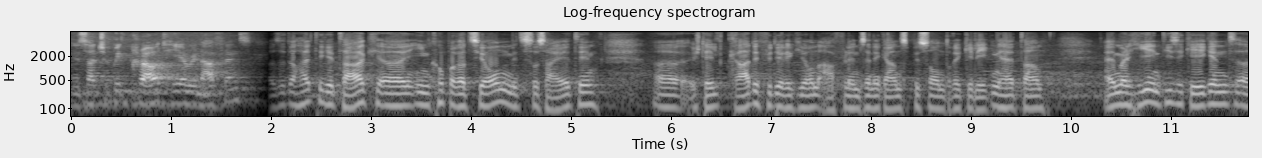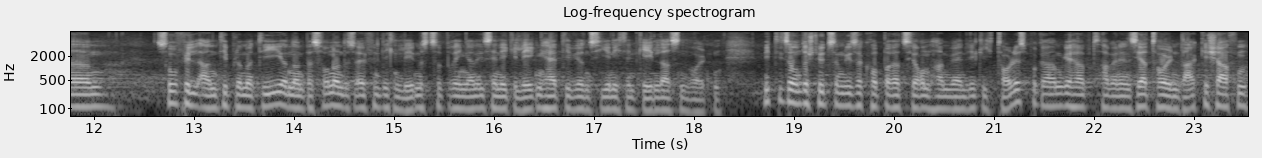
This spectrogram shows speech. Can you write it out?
in such a big crowd here in Aflens. Also der heutige Tag äh, in Kooperation mit Society äh, stellt gerade für die Region Aflens eine ganz besondere Gelegenheit dar. Einmal hier in diese Gegend ähm, so viel an Diplomatie und an Personen des öffentlichen Lebens zu bringen, ist eine Gelegenheit, die wir uns hier nicht entgehen lassen wollten. Mit dieser Unterstützung dieser Kooperation haben wir ein wirklich tolles Programm gehabt, haben einen sehr tollen Tag geschaffen,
